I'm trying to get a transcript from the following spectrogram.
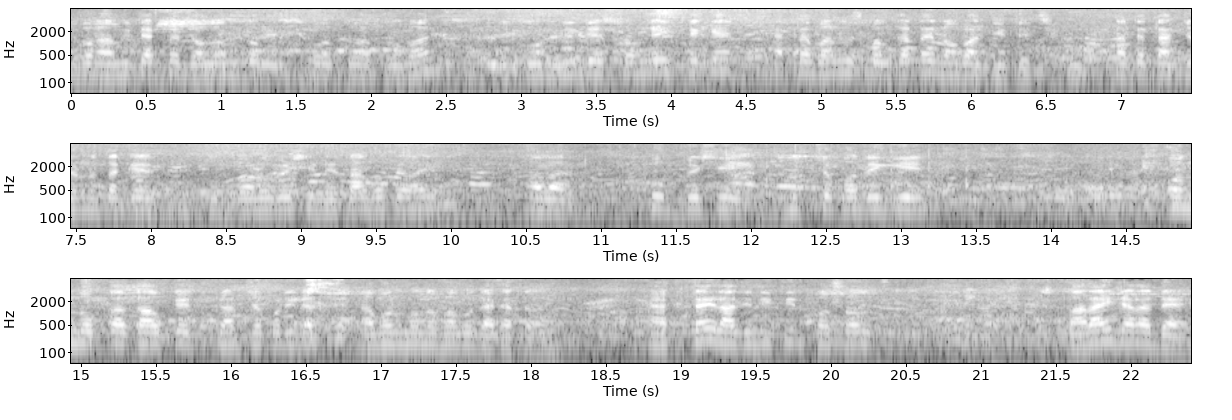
এবং আমি তো একটা জ্বলন্ত প্র- প্র- প্রমাণ, যে কর্মীদের সঙ্গেই থেকে একটা মানুষ কলকাতায় নবার জিতেছে। তাতে তার জন্য তাকে খুব বড় বেশি নেতা হতে হয়নি। আবার খুব বেশি উচ্চ পদে গিয়ে অন্য কাউকে কার্য করি না এমন মনোভাবও দেখাতে হয় একটাই রাজনীতির ফসল তারাই যারা দেয়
